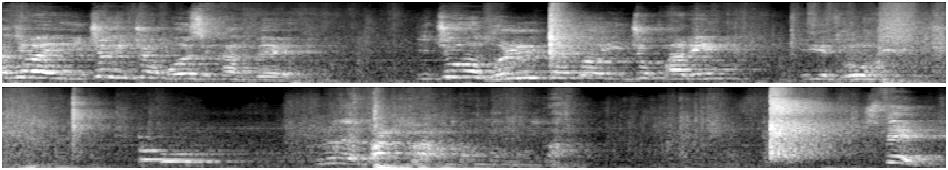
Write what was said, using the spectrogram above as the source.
하지만 이쪽 이쪽 어색한데 이쪽으로 돌릴 때도 이쪽 팔이 이게 거죠. 그러다 빵빵빵빵빵. 스텝.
